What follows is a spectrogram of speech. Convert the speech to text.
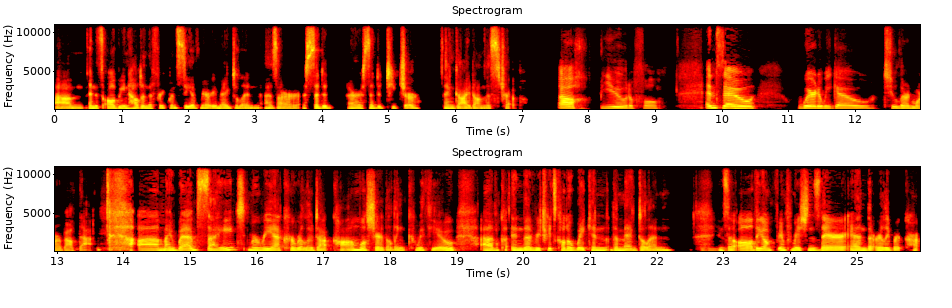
Um, and it's all being held in the frequency of Mary Magdalene as our ascended our ascended teacher and guide on this trip. Oh, beautiful. And so where do we go to learn more about that? Uh, my website, mariakurylo.com, will share the link with you. Um, and the retreat's called Awaken the Magdalene. Mm-hmm. And so all the information is there, and the early bird, car-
